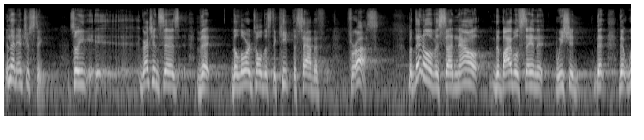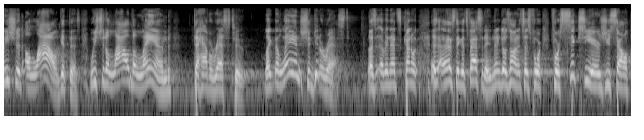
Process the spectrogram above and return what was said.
Isn't that interesting? So he, Gretchen says that the Lord told us to keep the Sabbath for us. But then all of a sudden, now the Bible's saying that we should that, that we should allow, get this, we should allow the land to have a rest too. Like the land should get a rest. That's, I mean, that's kind of, I just think that's fascinating. And then it goes on, it says, for, for six years you shall,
